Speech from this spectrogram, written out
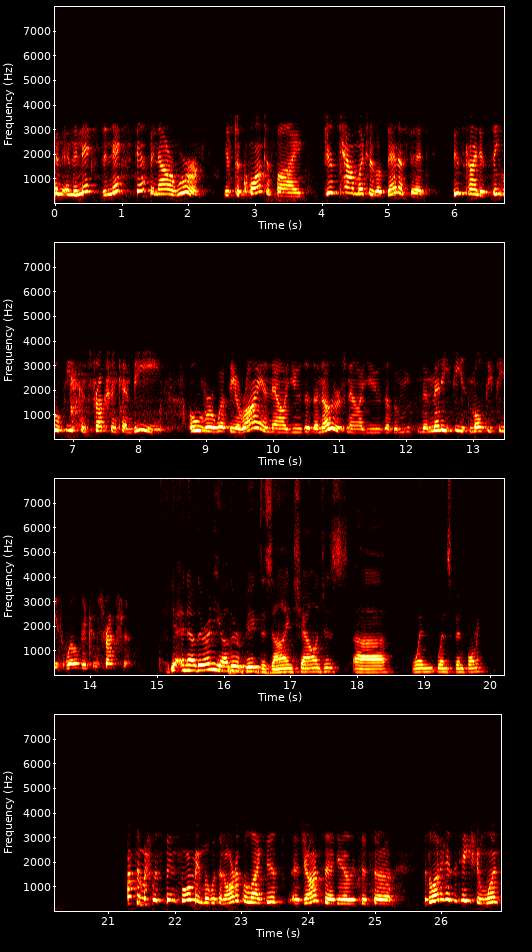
And, and the next the next step in our work is to quantify just how much of a benefit this kind of single piece construction can be over what the Orion now uses and others now use of the, the many piece, multi piece welded construction. Yeah, and are there any other big design challenges uh, when when spin forming? Not so much with spin forming, but with an article like this, as John said, you know, it's, it's a there's a lot of hesitation once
